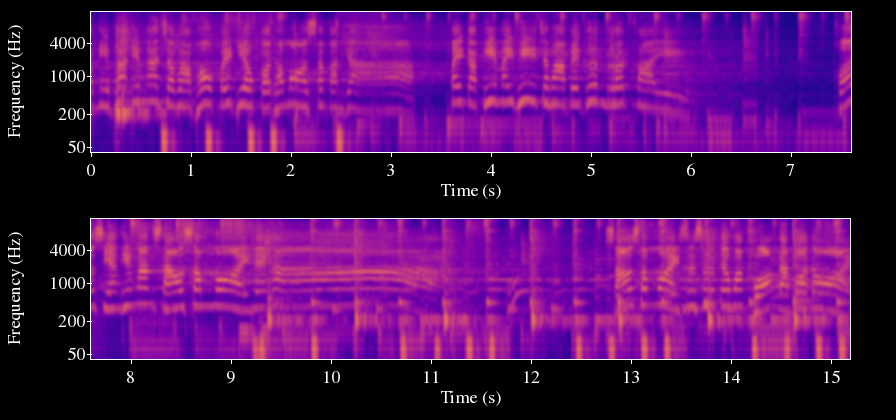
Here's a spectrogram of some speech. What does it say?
อบนี้พาทีมงานจะพาเขาไปเที่ยวกทมสักกันยาไปกับพี่ไหมพี่จะพาไปขึ้นรถไฟ ขอเสียงทีมงานสาวซ้ำหน่อยนะคะสาวซ้ำหน่อยซื้อแต่ว่าของนั่นบ่หน่อย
